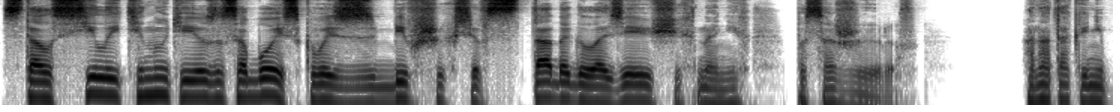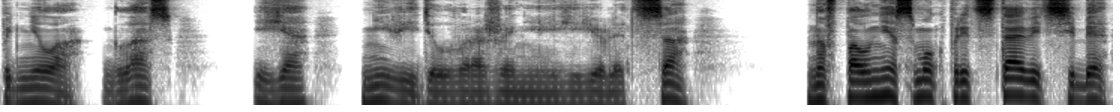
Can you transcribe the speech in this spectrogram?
стал силой тянуть ее за собой сквозь сбившихся в стадо глазеющих на них пассажиров. Она так и не подняла глаз, и я не видел выражения ее лица, но вполне смог представить себе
